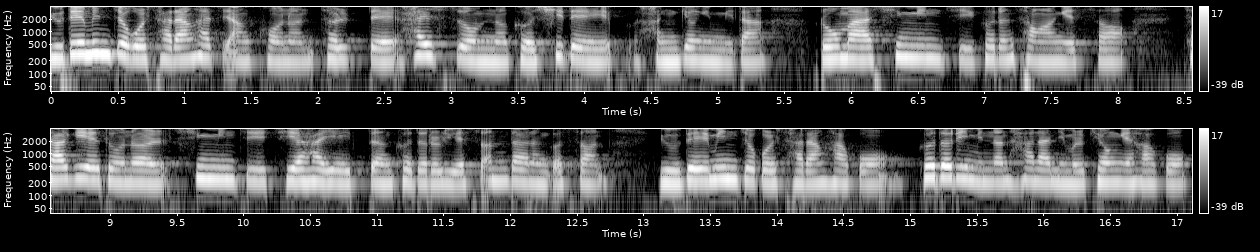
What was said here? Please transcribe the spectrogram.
유대 민족을 사랑하지 않고는 절대 할 수 없는 그 시대의 환경입니다. 로마 식민지 그런 상황에서 자기의 돈을 식민지 지하에 있던 그들을 위해 쓴다는 것은 유대 민족을 사랑하고 그들이 믿는 하나님을 경외하고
